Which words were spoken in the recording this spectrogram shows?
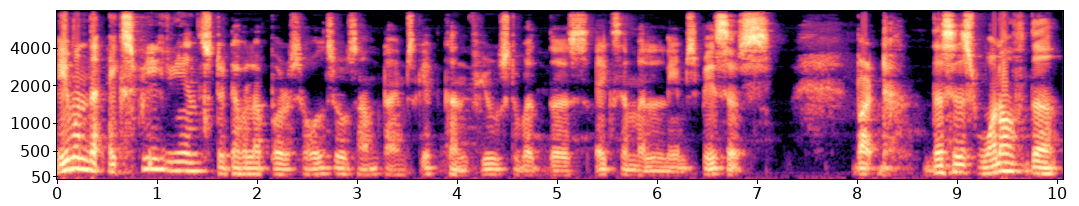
Even the experienced developers also sometimes get confused with this XML namespaces. But this is one of the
